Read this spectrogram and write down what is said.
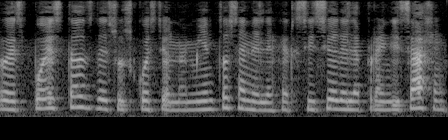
respuestas de sus cuestionamientos en el ejercicio del aprendizaje.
